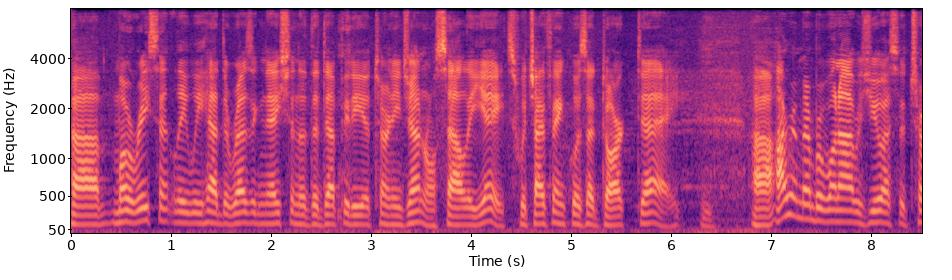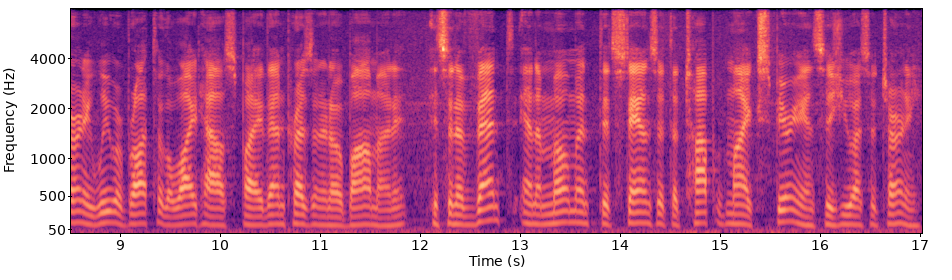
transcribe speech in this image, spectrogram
Uh, more recently, we had the resignation of the Deputy Attorney General, Sally Yates, which I think was a dark day. Mm. Uh, I remember when I was U.S. Attorney, we were brought to the White House by then President Obama, and it, it's an event and a moment that stands at the top of my experience as U.S. Attorney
